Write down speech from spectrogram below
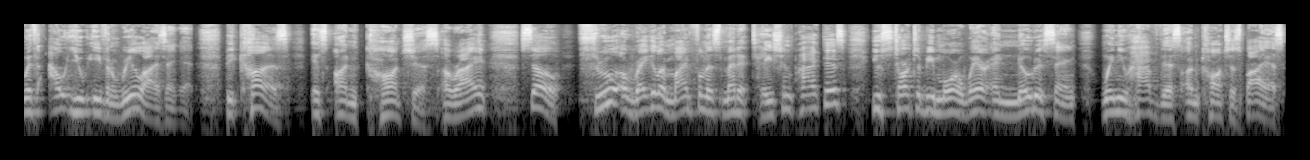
without you even realizing it? Because it's unconscious, all right? So through a regular mindfulness meditation practice, you start to be more aware and noticing when you have this unconscious bias.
